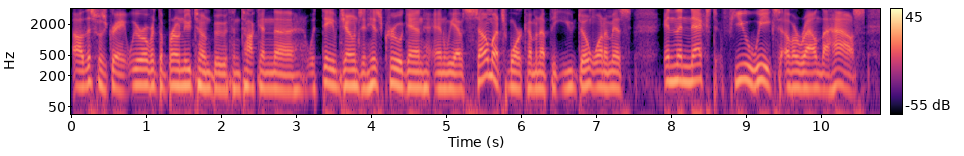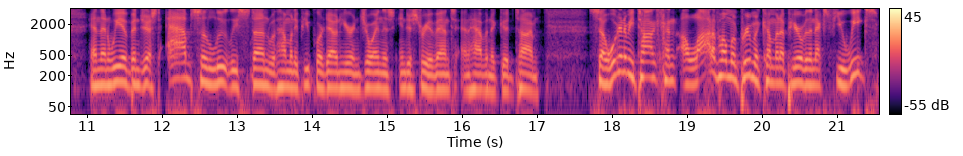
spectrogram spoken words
Oh, this was great. We were over at the Broan-NuTone booth and talking uh, with Dave Jones and his crew again, and we have so much more coming up that you don't want to miss in the next few weeks of Around the House. And then we have been just absolutely stunned with how many people are down here enjoying this industry event and having a good time. So we're going to be talking a lot of home improvement coming up here over the next few weeks,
